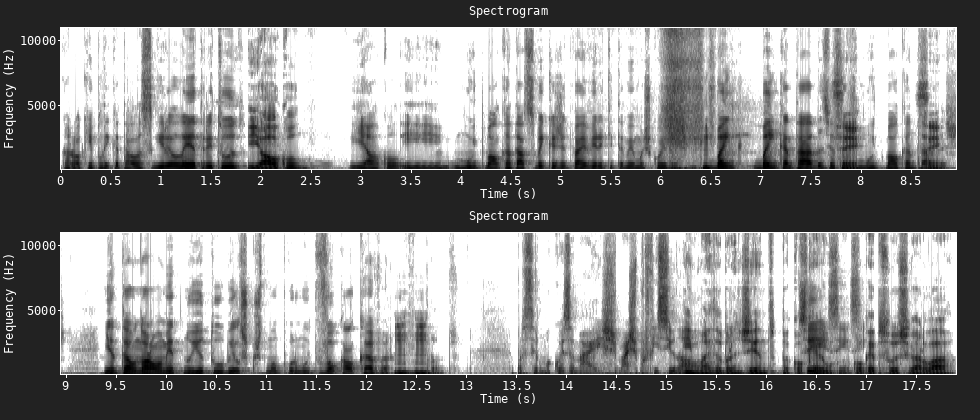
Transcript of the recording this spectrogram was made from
karaoke implica tal a seguir a letra e tudo, E álcool. e álcool, e muito mal cantado, se bem que a gente vai ver aqui também umas coisas bem, bem cantadas e outras Sim. muito mal cantadas. E então, normalmente no YouTube eles costumam pôr muito vocal cover, pronto, para ser uma coisa mais, mais profissional. Uhum. E mais abrangente para qualquer, Sim, sim, qualquer pessoa chegar lá.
